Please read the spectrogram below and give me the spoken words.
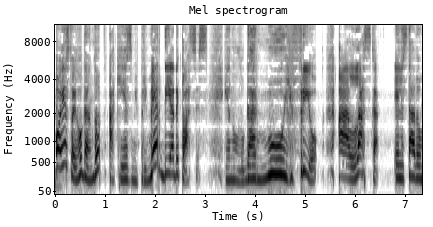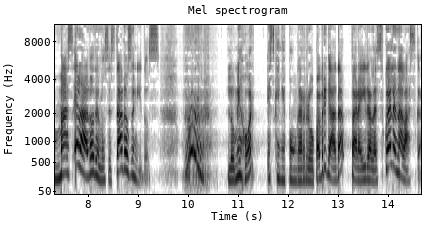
Hoy estoy jugando, aquí es mi primer día de clases, en un lugar muy frío, Alaska, el estado más helado de los Estados Unidos. Lo mejor es que me ponga ropa abrigada para ir a la escuela en Alaska.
